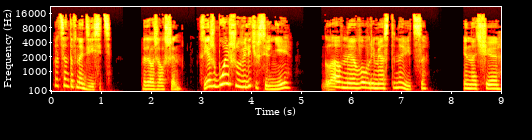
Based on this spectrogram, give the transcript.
процентов на десять, продолжал Шин. Съешь больше, увеличишь сильнее. Главное вовремя остановиться. Иначе...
